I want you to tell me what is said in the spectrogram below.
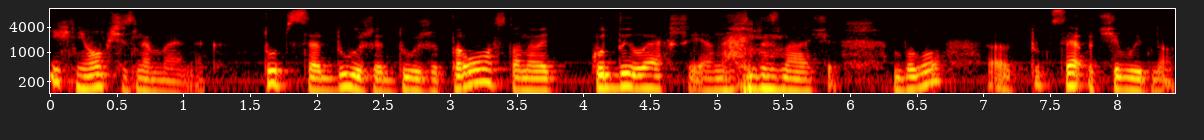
Їхній общий знаменник. Тут все дуже-дуже просто, навіть куди легше, я навіть не знаю, що було. Е, Тут все очевидно.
